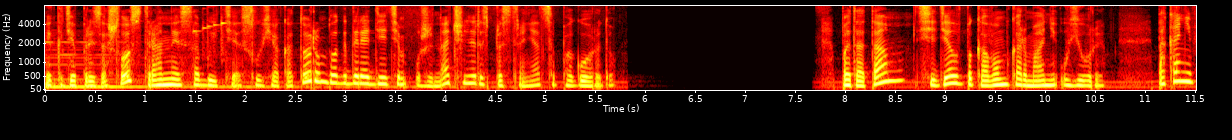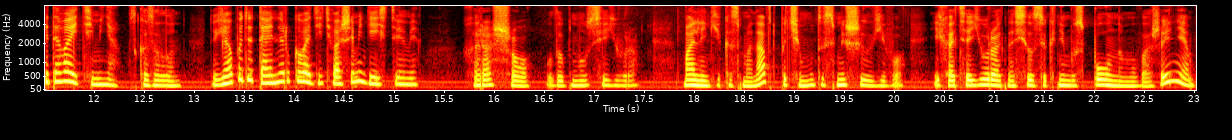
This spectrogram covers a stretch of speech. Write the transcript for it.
и где произошло странное событие, слухи о котором благодаря детям уже начали распространяться по городу. Пататам сидел в боковом кармане у Юры. «Пока не выдавайте меня», — сказал он, — «но я буду тайно руководить вашими действиями». «Хорошо», — улыбнулся Юра. Маленький космонавт почему-то смешил его, и хотя Юра относился к нему с полным уважением,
